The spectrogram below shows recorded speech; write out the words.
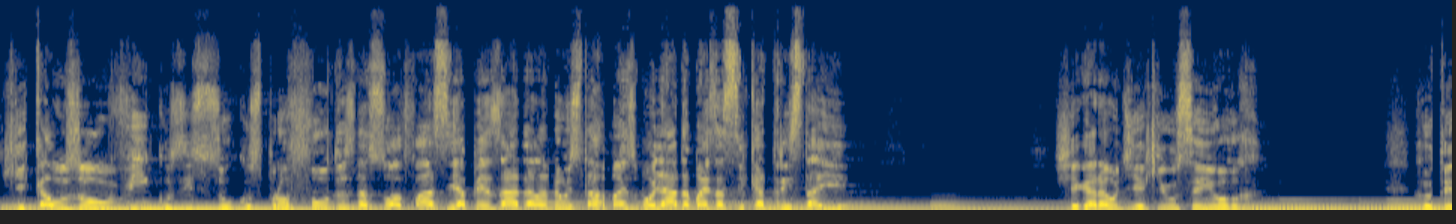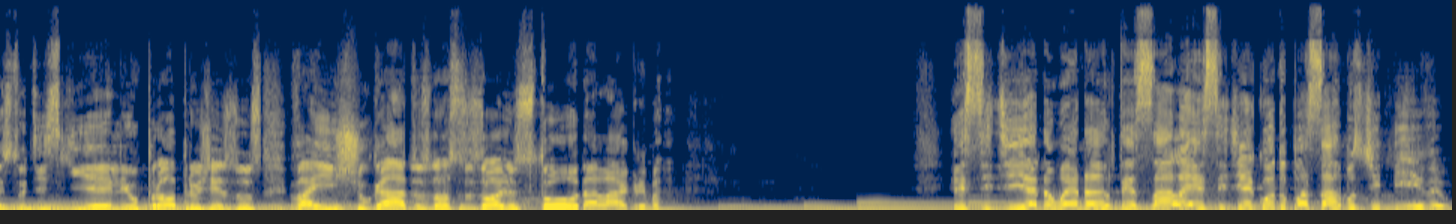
que causou vincos e sulcos profundos na sua face e apesar dela não estar mais molhada, mas a cicatriz está aí. Chegará um dia que o Senhor, o texto diz que Ele, o próprio Jesus, vai enxugar dos nossos olhos toda lágrima. Esse dia não é na antessala, esse dia é quando passarmos de nível.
